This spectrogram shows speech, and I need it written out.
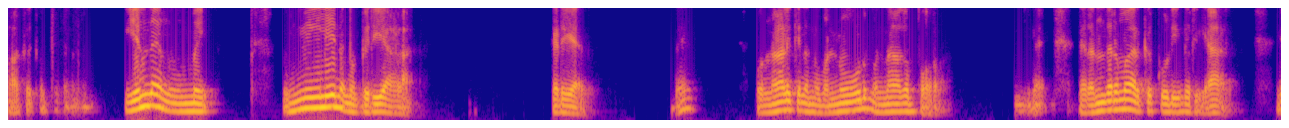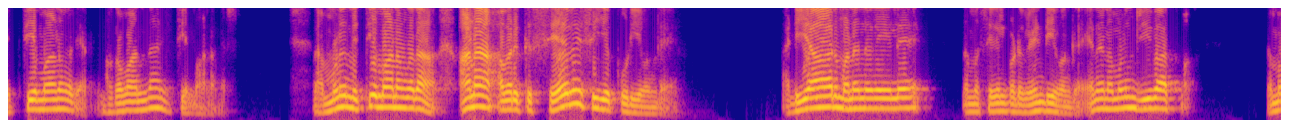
பார்க்க கத்துக்கணும். என்ன உண்மை? உண்மையிலேயே நம்ம பெரிய ஆளா? கிடையாது. ஒரு நாளைக்கு நம்ம மண்ணோடு மண்ணாக போறோம். நிரந்தரமா இருக்கக்கூடியவர் யார்? நித்தியமானவர் யார்? பகவான் தான் நித்தியமானவர். நம்மளும் நித்தியமானவங்க தான். ஆனா அவருக்கு சேவை செய்யக்கூடியவங்க அடியார் மனநிலையில நம்ம செயல்பட வேண்டியவங்க. ஏன்னா நம்மளும் ஜீவாத்மா. நம்ம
